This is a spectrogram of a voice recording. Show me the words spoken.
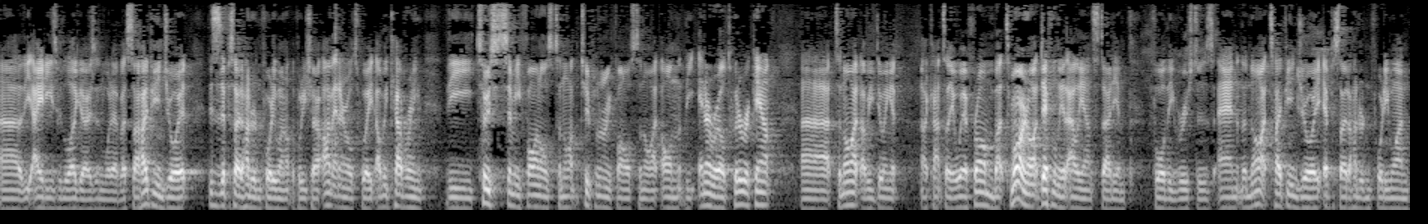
uh, the 80s with logos and whatever. So I hope you enjoy it. This is episode 141 of The Footy Show. I'm NRL Tweet. I'll be covering the two semi-finals tonight, the two preliminary finals tonight on the NRL Twitter account. Uh, tonight I'll be doing it, I can't tell you where from, but tomorrow night definitely at Allianz Stadium for the Roosters and the Knights. Hope you enjoy episode 141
